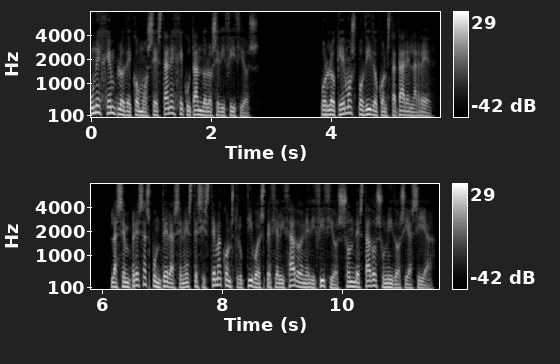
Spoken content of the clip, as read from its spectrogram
Un ejemplo de cómo se están ejecutando los edificios. Por lo que hemos podido constatar en la red, las empresas punteras en este sistema constructivo especializado en edificios son de Estados Unidos y Asia.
